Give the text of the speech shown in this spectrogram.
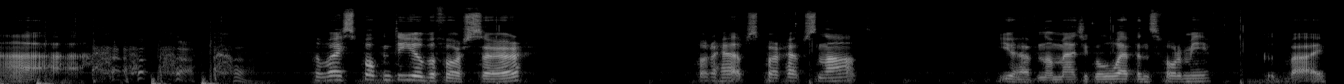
ah. Have I spoken to you before, sir? Perhaps, perhaps not. You have no magical weapons for me. Goodbye.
